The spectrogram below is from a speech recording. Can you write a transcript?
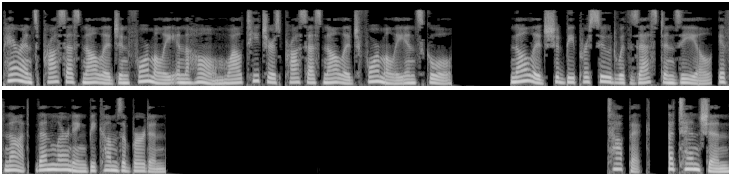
Parents process knowledge informally in the home while teachers process knowledge formally in school. Knowledge should be pursued with zest and zeal, if not, then learning becomes a burden. Attention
